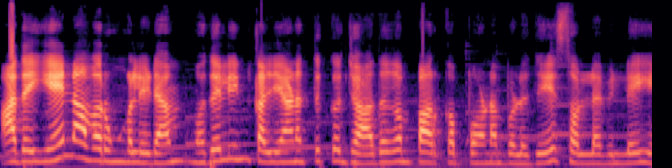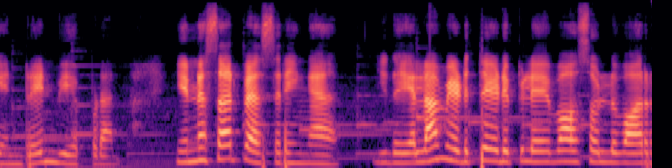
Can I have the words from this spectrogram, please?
அதை ஏன் அவர் உங்களிடம் முதலின் கல்யாணத்துக்கு ஜாதகம் பார்க்க போன பொழுதே சொல்லவில்லை என்றேன் வியப்புடன். என்ன சார் பேசுறீங்க? இதையெல்லாம் எடுத்த எடுப்பிலேவா சொல்லுவார்.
